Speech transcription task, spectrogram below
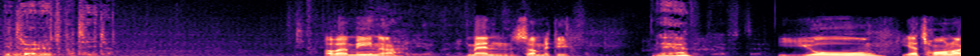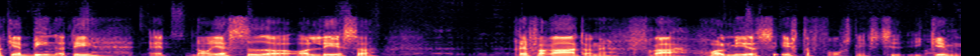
Vi drar ut på tiden. Og hvad mener manden så med det? Ja. Jo, jeg tror nok, jeg mener det, at når jeg sidder og læser referaterne fra Holmers efterforskningstid igennem,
